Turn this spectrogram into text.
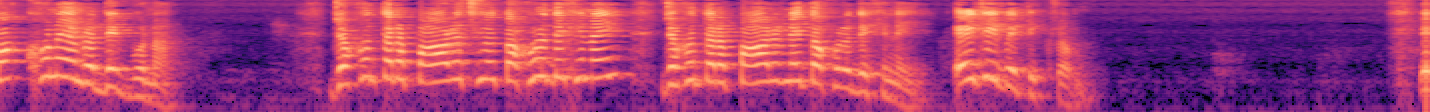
কখনোই আমরা দেখব না। যখন তারা পাওয়ারে ছিল তখনও দেখি নাই, যখন তারা পাওয়ারে নেই তখনও দেখি নাই। এইটাই ব্যতিক্রম।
